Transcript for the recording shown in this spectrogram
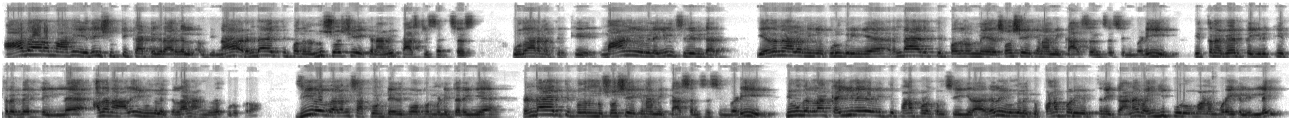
ஆதாரமாக எதை சுட்டி காட்டுகிறார்கள் அப்படின்னா ரெண்டாயிரத்தி பதினொன்னு சோசியோ எக்கனாமிக் காஸ்ட் சக்சஸ் உதாரணத்திற்கு மானிய விலையில் சிலிண்டர் எதனால நீங்க கொடுக்குறீங்க? ரெண்டாயிரத்தி பதினொன்னு சோசியோ எக்கனாமிக் காஸ்ட் சென்சஸின் படி இத்தனை பேர்கிட்ட இருக்கு இத்தனை பேர்கிட்ட இல்ல. அதனால இவங்களுக்கு எல்லாம் நாங்க கொடுக்குறோம். ஜீரோ பேலன்ஸ் அக்கௌண்ட் எதுக்கு ஓபன் பண்ணி தரீங்க? ரெண்டாயிரத்தி பதினொன்று சோசியோ எக்கனாமிக் காசன்சஸின் படி இவங்க எல்லாம் கையிலேயே வைத்து பணப்புழக்கம் செய்கிறார்கள். இவங்களுக்கு பணப்பரிவர்த்தனைக்கான வங்கி பூர்வமான முறைகள் இல்லை.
